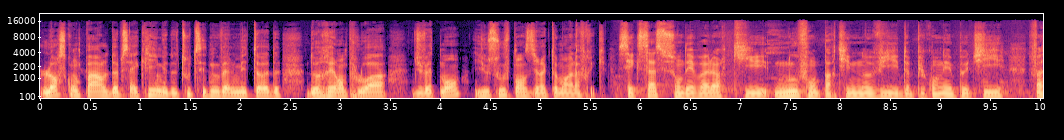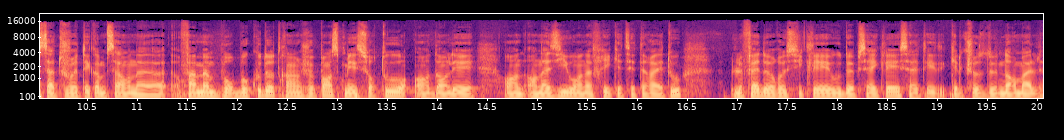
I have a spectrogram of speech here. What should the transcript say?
Lorsqu'on parle d'upcycling et de toutes ces nouvelles méthodes de réemploi du vêtement, Youssouf pense directement à l'Afrique. C'est que ça, ce sont des valeurs qui nous font partie de nos vies depuis qu'on est petit. Enfin, ça a toujours été comme ça. On a, enfin, même pour beaucoup d'autres, hein, je pense, mais surtout en, dans les, en, Asie ou en Afrique, etc. Et tout, le fait de recycler ou d'upcycler, ça a été quelque chose de normal.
